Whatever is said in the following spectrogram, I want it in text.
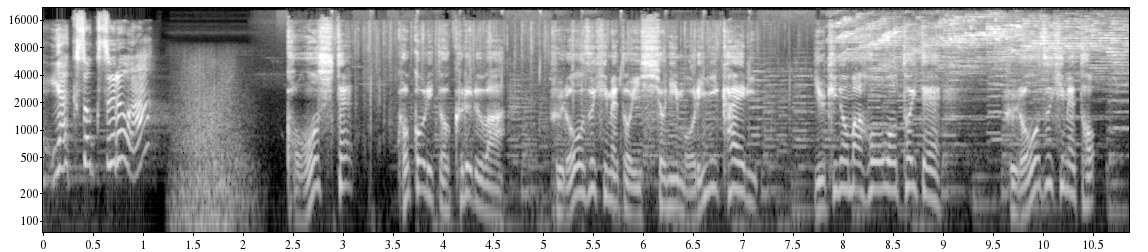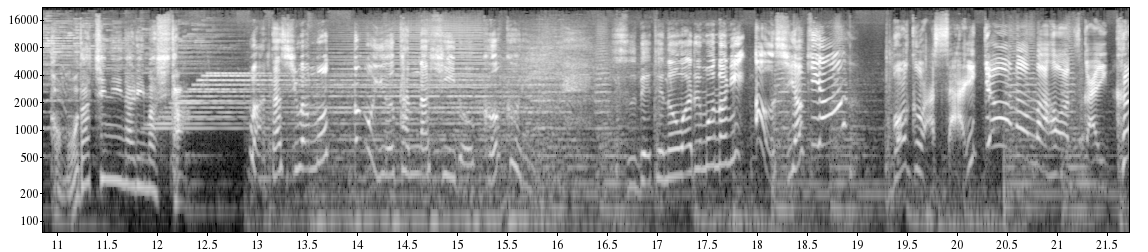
ええ約束するわ。こうしてココリとクルルはフローズ姫と一緒に森に帰り雪の魔法を解いてフローズ姫と友達になりました。私は最も勇敢なヒーローココリ。すべての悪者にお仕置きよ。僕は最強の魔法使いクルル。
